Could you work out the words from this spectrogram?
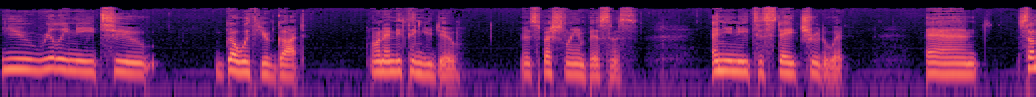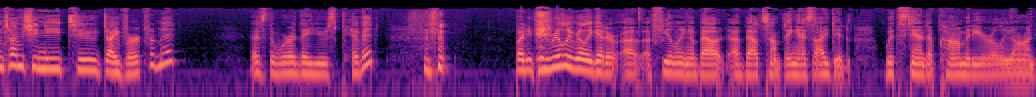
you really need to go with your gut on anything you do, especially in business and you need to stay true to it. And sometimes you need to divert from it, as the word they use, pivot. but if you really, really get a, a, feeling about about something, as I did with stand up comedy early on,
